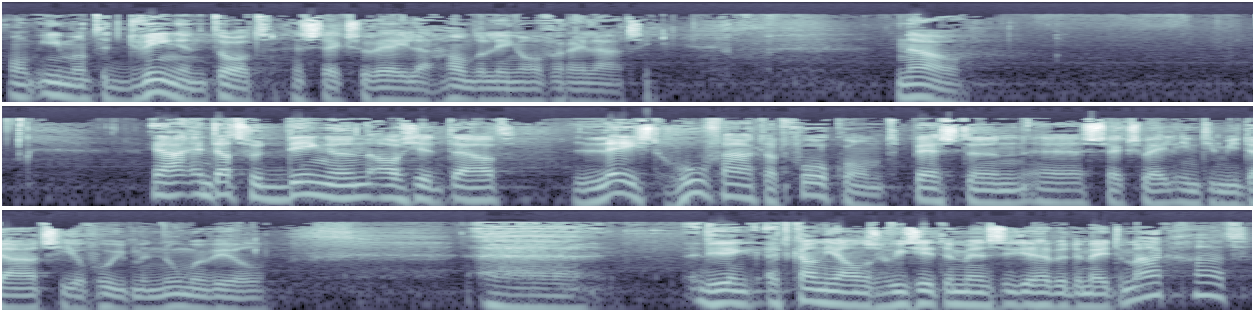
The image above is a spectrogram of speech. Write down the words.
om iemand te dwingen tot een seksuele handeling of een relatie. Nou. Ja, en dat soort dingen, als je dat leest, hoe vaak dat voorkomt. Pesten, eh, seksuele intimidatie of hoe je het me noemen wil. Uh, die het kan niet anders. Wie zitten mensen die hebben ermee te maken gehad?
